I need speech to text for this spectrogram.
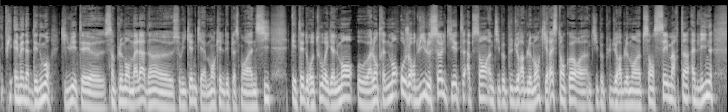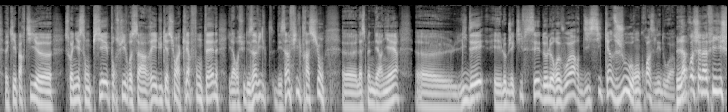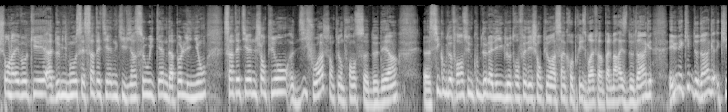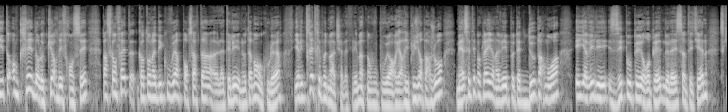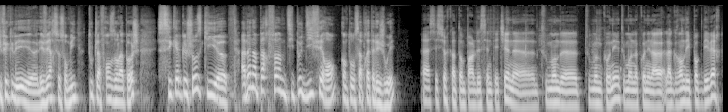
Et puis Emen Abdenour, qui lui était euh, simplement malade hein, euh, ce week-end, qui a manqué le déplacement à Annecy, était de retour également à l'entraînement aujourd'hui. Le seul qui est absent un petit peu plus durablement, qui reste encore euh, un petit peu plus durablement absent, c'est Martin Adeline, qui est parti soigner son pied, poursuivre sa rééducation à Clairefontaine. Il a reçu des, des infiltrations la semaine dernière. L'idée et l'objectif, c'est de le revoir d'ici 15 jours. On croise les doigts. La prochaine affiche, on l'a évoqué à demi-mot, c'est Saint-Etienne qui vient ce week-end à Paul-Lignon. Saint-Etienne, champion dix fois, champion de France de D1. Euh, Six Coupes de France, une Coupe de la Ligue, le Trophée des Champions à cinq reprises, bref, un palmarès de dingue. Et une équipe de dingue qui est ancrée dans le cœur des Français. Parce qu'en fait, quand on a découvert pour certains euh, la télé, notamment en couleur, il y avait très très peu de matchs à la télé. Maintenant, vous pouvez en regarder plusieurs par jour. Mais à cette époque-là, il y en avait peut-être deux par mois. Et il y avait les épopées européennes de la S Saint-Etienne. Ce qui fait que les, euh, les Verts se sont mis toute la France dans la poche. C'est quelque chose qui amène un parfum un petit peu différent quand on s'apprête à les jouer. Ah, c'est sûr, quand on parle de Saint-Etienne, tout, le monde, euh, tout le monde connaît, tout le monde connaît la, grande époque des Verts.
